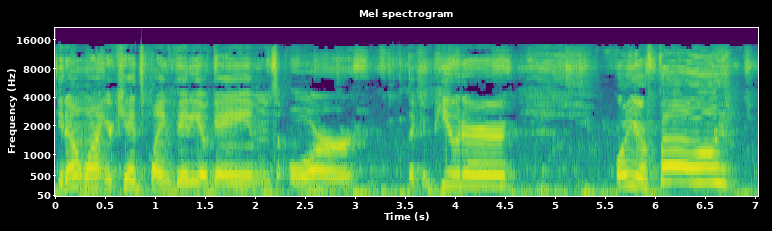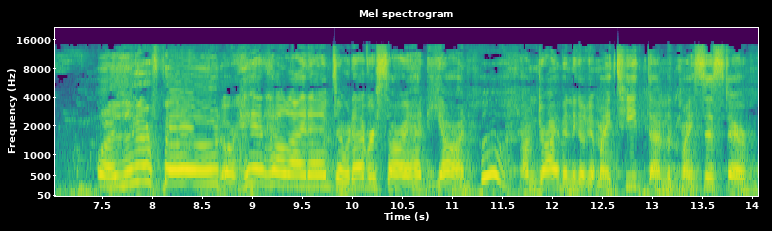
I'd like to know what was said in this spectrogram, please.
you don't want your kids playing video games or the computer or your phone or their phone or handheld items or whatever? Sorry, I had to yawn. Whew, I'm driving to go get my teeth done with my sister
